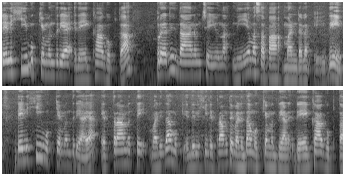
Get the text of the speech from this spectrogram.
ഡൽഹി മുഖ്യമന്ത്രിയായ രേഖാ ഗുപ്ത പ്രതിദാനം ചെയ്യുന്ന നിയമസഭാ മണ്ഡലം ഏത്? ഡൽഹി മുഖ്യമന്ത്രിയായ എത്രാമത്തെ വനിതാ മുഖ്യ ഡൽഹിയിൽ എത്രാമത്തെ വനിതാ മുഖ്യമന്ത്രിയാണ് രേഖാ ഗുപ്ത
